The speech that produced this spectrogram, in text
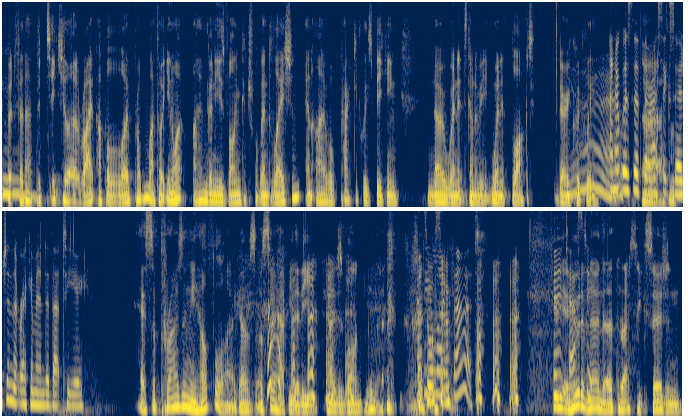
But for that particular right upper lobe problem, I thought, you know what, I'm going to use volume control ventilation and I will practically speaking know when it's going to be, when it's blocked very quickly. And it was the thoracic Uh, surgeon that recommended that to you. It's surprisingly helpful. Like I was, I was so happy that he kind of just volunteered that. How That's awesome. like that? Who, yeah, who would have known that a thoracic surgeon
